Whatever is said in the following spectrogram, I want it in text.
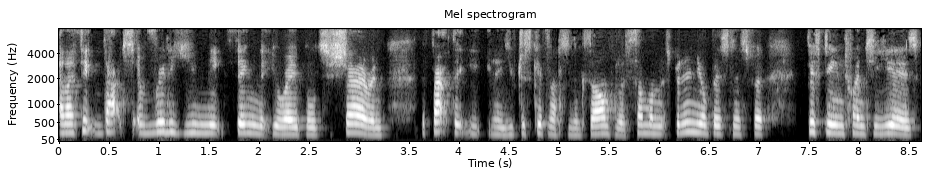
And I think that's a really unique thing that you're able to share. And the fact that you, you know you've just given us an example of someone that's been in your business for 15 20 years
